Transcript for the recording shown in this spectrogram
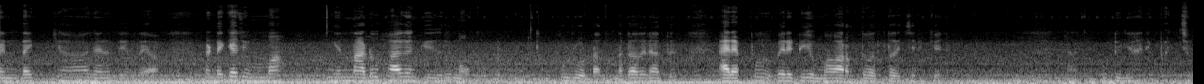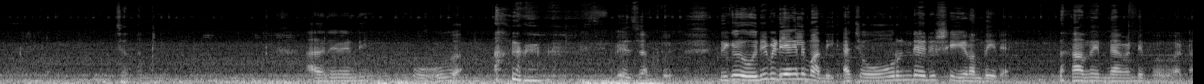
വെണ്ടയ്ക്ക ഞാൻ എന്ത് ചെയ്യുന്നറിയാം വെണ്ടയ്ക്ക ചുമ്മാ ഇങ്ങനെ നടുഭാഗം കീറി നോക്കും. പുഴു ഉണ്ടാക്കും. എന്നിട്ട് അതിനകത്ത് അരപ്പ് പുരട്ടി ചുമ്മാ വറുത്ത് വറുത്ത് വെച്ചിരിക്കും. അതൊക്കെ കൂട്ടി ഞാനിപ്പോൾ ചോറ് ചെന്നിട്ട് അതിനുവേണ്ടി പോവുക. വിശപ്പ്. എനിക്ക് ഒരു പിടിയെങ്കിലും മതി. ആ ചോറിന്റെ ഒരു ക്ഷീണം തീരെ. അത് തിന്നാൻ വേണ്ടി പോകട്ടെ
